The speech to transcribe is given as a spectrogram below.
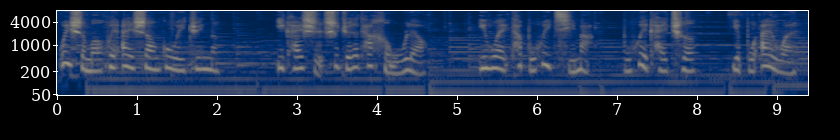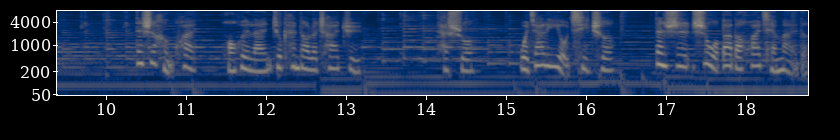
为什么会爱上顾维钧呢？一开始是觉得他很无聊，因为他不会骑马，不会开车，也不爱玩。但是很快，黄慧兰就看到了差距，她说。我家里有汽车，但是是我爸爸花钱买的，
